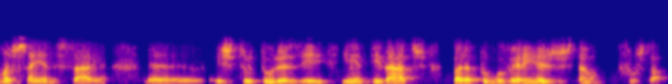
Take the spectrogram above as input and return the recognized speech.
mas sem a necessária uh, estruturas e, entidades para promoverem a gestão florestal.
